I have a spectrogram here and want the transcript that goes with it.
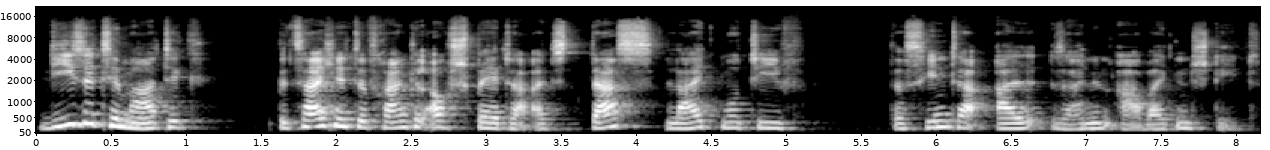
Diese Thematik bezeichnete Frankl auch später als das Leitmotiv, das hinter all seinen Arbeiten steht.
